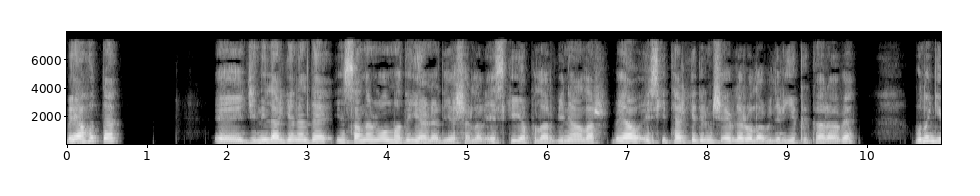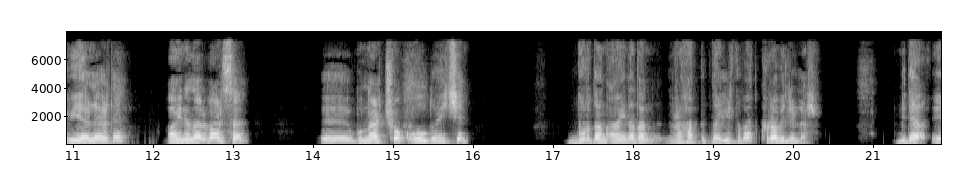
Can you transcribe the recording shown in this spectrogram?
Veyahut da e, cinniler genelde insanların olmadığı yerlerde yaşarlar. Eski yapılar, binalar veya eski terk edilmiş evler olabilir, yıkık harabe. Bunun gibi yerlerde aynalar varsa e, bunlar çok olduğu için buradan aynadan rahatlıkla irtibat kurabilirler. Bir de e,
